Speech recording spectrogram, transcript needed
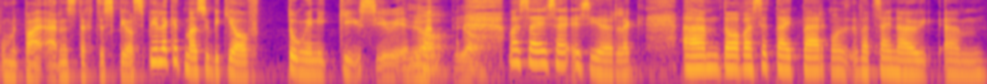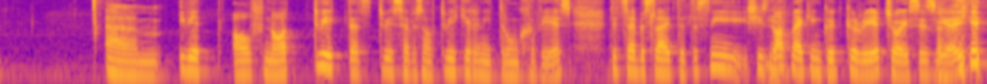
om dit baie ernstig te speel. Speel ek dit maar so 'n bietjie half tong in die kies, jy weet. Ja, want, ja. Maar sy sy is heerlik. Ehm um, daar was 'n tydperk wat sy nou ehm um, ehm um, jy weet half na twee dit twee sy was al twee keer in die tronk gewees. Dit sy besluit dit is nie she's ja. not making good career choices here.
